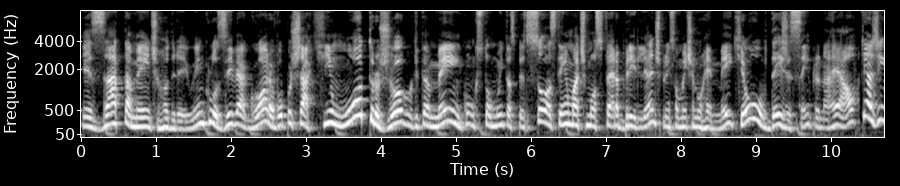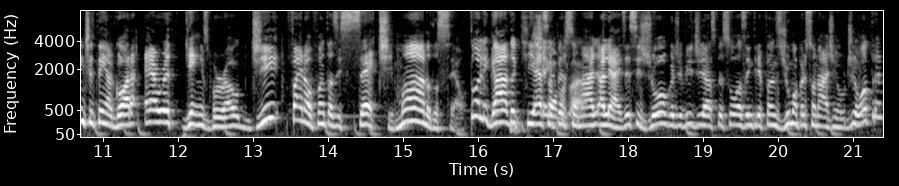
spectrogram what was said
Exatamente, Rodrigo. Inclusive, agora eu vou puxar aqui um outro jogo que também conquistou muitas pessoas, tem uma atmosfera brilhante, principalmente no remake, ou desde sempre, na real, que a gente tem agora Aerith Gainsborough de Final Fantasy VII. Mano do céu. Tô ligado que essa personagem... Lá. Aliás, esse jogo divide as pessoas entre fãs de uma personagem ou de outra,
